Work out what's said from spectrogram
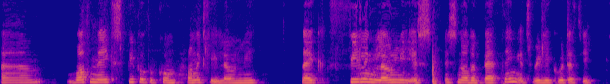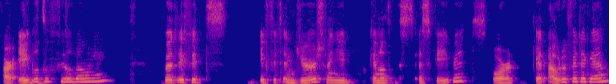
um, what makes people become chronically lonely? Like feeling lonely is is not a bad thing. It's really good that you are able to feel lonely. But if it's if it endures when you cannot escape it or get out of it again,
